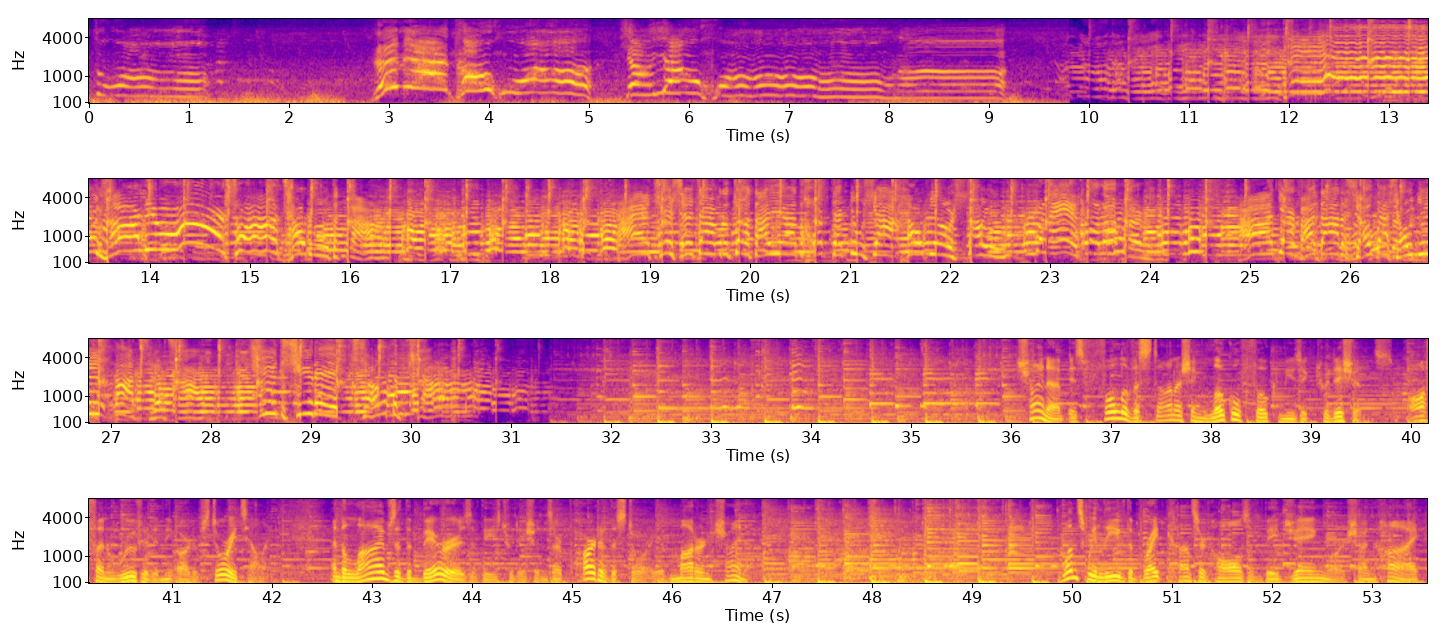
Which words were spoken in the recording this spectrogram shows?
埋葬，人面桃花像杨黄呐、杨柳儿耍草榴的。杆儿，哎，去世咱们的 China is full of astonishing local folk music traditions, often rooted in the art of storytelling. And the lives of the bearers of these traditions are part of the story of modern China. Once we leave the bright concert halls of Beijing or Shanghai,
